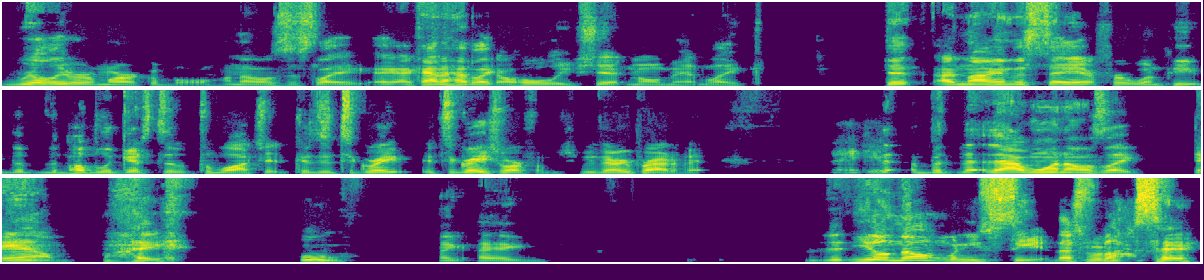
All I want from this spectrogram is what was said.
really remarkable, and I was just like, I, I kind of had like a holy shit moment. Like that, I'm not going to say it for when people the, the public gets to, to watch it because it's a great it's a great short film. You should be very proud of it. Thank you. but th- that one, I was like, damn, like, ooh, like I. You'll know when you see it. That's what I'll say.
